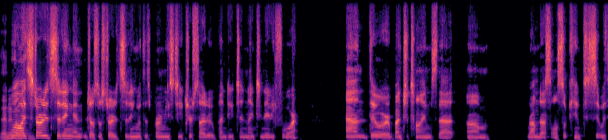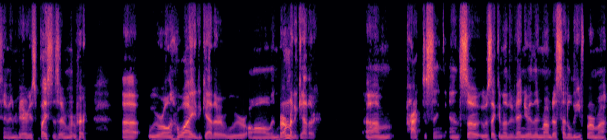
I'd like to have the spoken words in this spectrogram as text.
Well, I started sitting, and Joseph started sitting with his Burmese teacher, Sayadaw Pandita, in 1984 and there were a bunch of times that um, Ram Dass also came to sit with him in various places. I remember uh, we were all in Hawaii together. We were all in Burma together, um, practicing, and so it was like another venue. And then Ram Dass had to leave Burma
